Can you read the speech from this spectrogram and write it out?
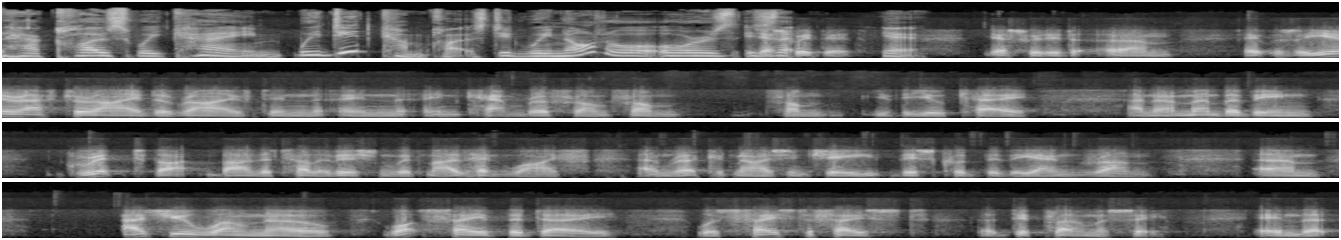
how close we came. We did come close, did we not? Or, or is, is yes, that... we did. Yeah. Yes, we did. Um, it was a year after I'd arrived in, in, in Canberra from, from from the UK. And I remember being gripped by, by the television with my then wife and recognizing, gee, this could be the end run. Um, as you well know, what saved the day was face to face diplomacy, in that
